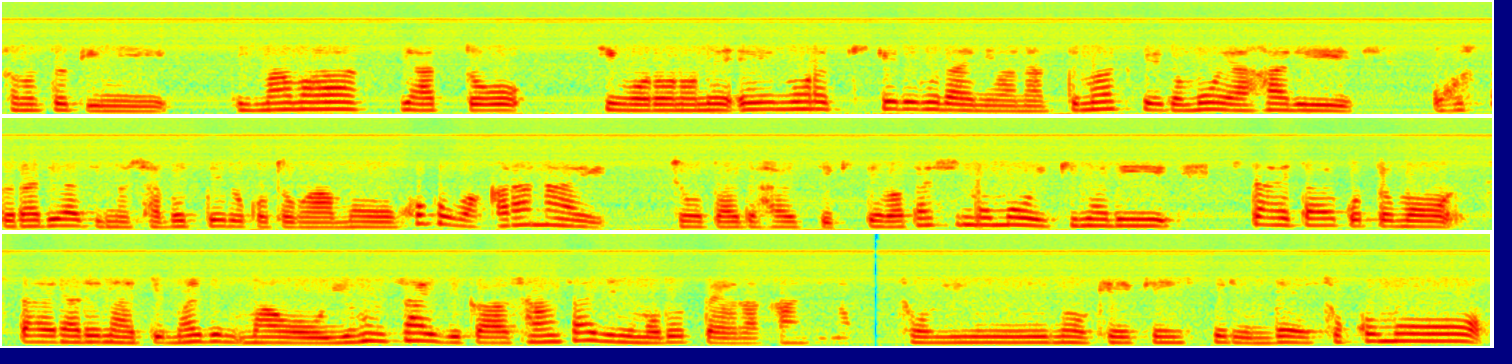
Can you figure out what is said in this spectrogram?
その時に今はやっと日頃のね英語が聞けるぐらいにはなってますけれどもやはりオーストラリア人の喋っていることがもうほぼわからない状態で入ってきて私ももういきなり伝えたいことも伝えられないっていうまるでまあ4歳児か3歳児に戻ったような感じのそういうのを経験してるんでそこも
